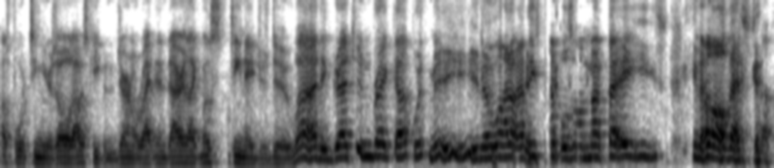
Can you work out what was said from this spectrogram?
I was 14 years old. I was keeping a journal, writing in a diary like most teenagers do. Why did Gretchen break up with me? You know, why do I have these pimples on my face? You know, all that stuff.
